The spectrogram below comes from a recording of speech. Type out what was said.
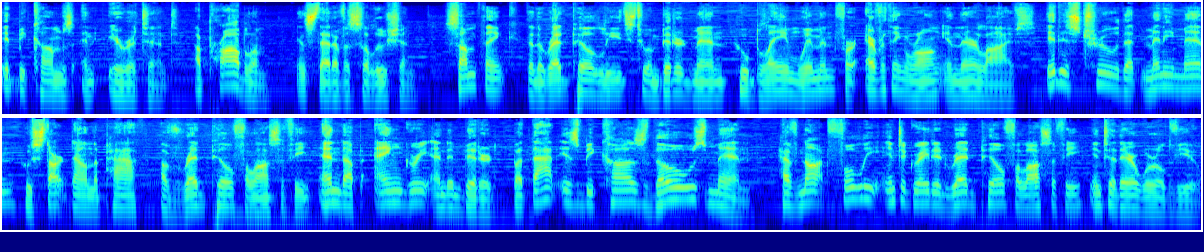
it becomes an irritant, a problem instead of a solution. Some think that the red pill leads to embittered men who blame women for everything wrong in their lives. It is true that many men who start down the path of red pill philosophy end up angry and embittered, but that is because those men have not fully integrated red pill philosophy into their worldview.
